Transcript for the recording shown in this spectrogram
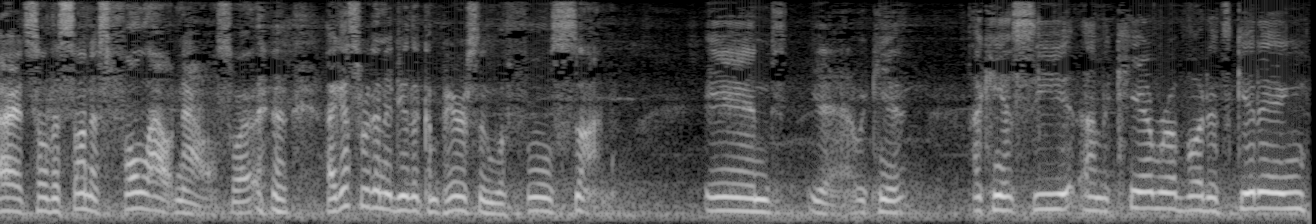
All right, so the sun is full out now. So I, I guess we're going to do the comparison with full sun. And yeah, we can't, I can't see it on the camera, but it's getting,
